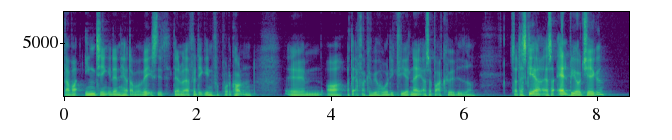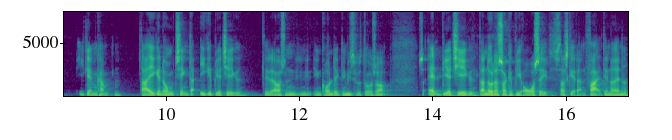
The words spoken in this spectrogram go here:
der var ingenting i den her, der var væsentligt. Den var i hvert fald ikke inden for protokollen, øhm, og, og derfor kan vi hurtigt clear den af, og så bare køre videre. Så der sker, altså alt bliver jo tjekket igennem kampen. Der er ikke nogen ting, der ikke bliver tjekket. Det er der også en, en grundlæggende misforståelse om. Så alt bliver tjekket. Der er noget, der så kan blive overset, så sker der en fejl, det er noget andet.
